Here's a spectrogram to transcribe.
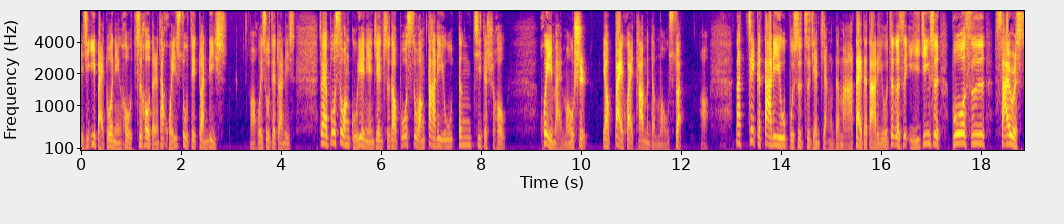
已经一百多年后之后的人，他回溯这段历史啊，回溯这段历史，在波斯王古列年间，直到波斯王大利乌登基的时候，会买谋士要败坏他们的谋算啊。那这个大利乌不是之前讲的麻袋的大利乌，这个是已经是波斯 Cyrus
